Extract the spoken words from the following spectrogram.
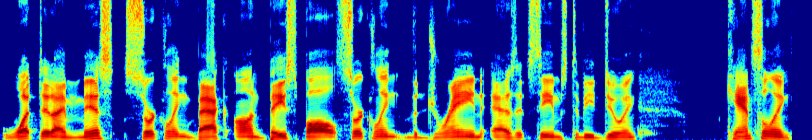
what did I miss? Circling back on baseball, circling the drain as it seems to be doing canceling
